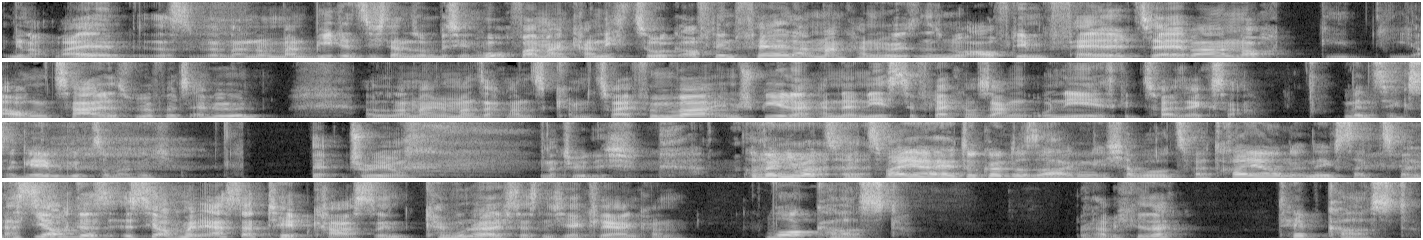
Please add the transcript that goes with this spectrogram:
genau, weil das, man, man bietet sich dann so ein bisschen hoch, weil man kann nicht zurück auf den Feldern, man kann höchstens nur auf dem Feld selber noch die, die Augenzahl des Würfels erhöhen. Also dann, wenn man sagt, man hat zwei Fünfer im Spiel, dann kann der nächste vielleicht noch sagen, oh nee, es gibt zwei Sechser. Wenn es Sixer gäbe, gibt es aber nicht. Äh, Entschuldigung, natürlich. Aber wenn jemand zwei Zweier hätte, könnte er sagen, ich habe zwei Dreier und der nächste sagt zwei Das ist ja auch, das ist ja auch mein erster Tapecast. Kein Wunder, dass ich das nicht erklären kann. Walkcast. Was habe ich gesagt? Tapecast.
